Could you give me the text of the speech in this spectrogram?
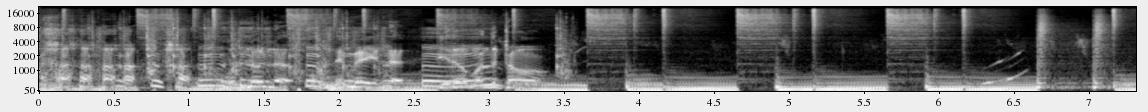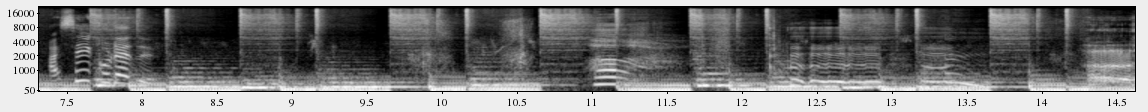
ஒண்ணும் இல்ல ஒண்ணுமே இல்ல. இதோ வந்துட்டோம். அசைய கூடாது. ஆ,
